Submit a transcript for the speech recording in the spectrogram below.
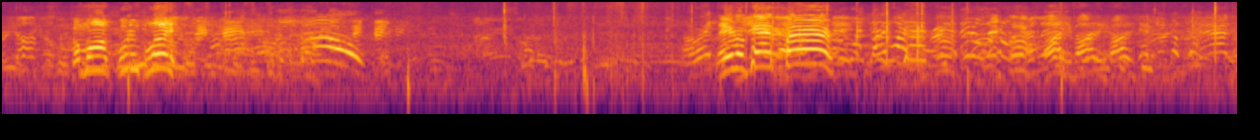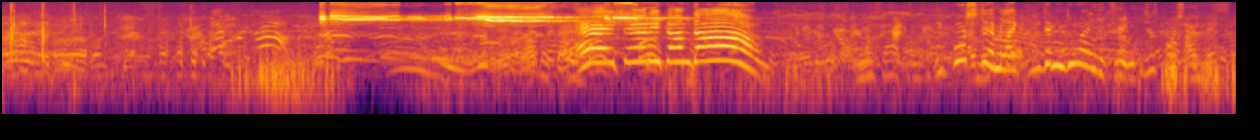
Come on, put in play. There you go, Casper. Body, body, body. Hey, Teddy, come down. He pushed him like he didn't do anything. He just pushed him.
